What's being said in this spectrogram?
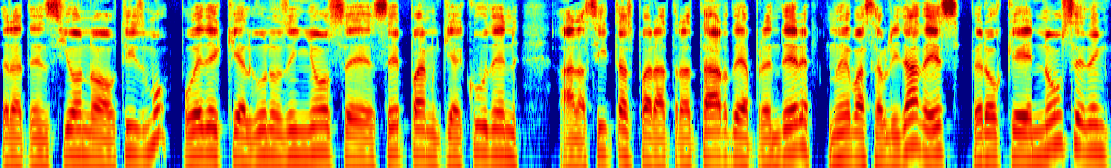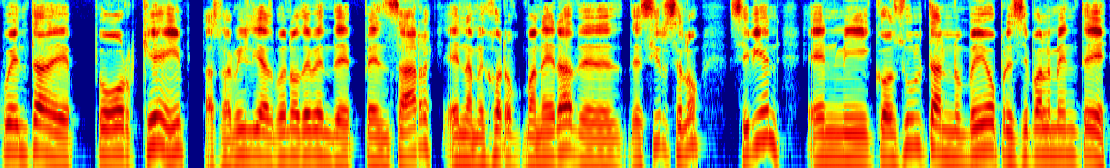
la atención o autismo. Puede que algunos niños eh, sepan que acuden a las citas para tratar de aprender nuevas habilidades, pero que no se den cuenta de por qué las familias, bueno, deben de pensar en la mejor manera de decírselo. Si bien en mi consulta no veo principalmente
